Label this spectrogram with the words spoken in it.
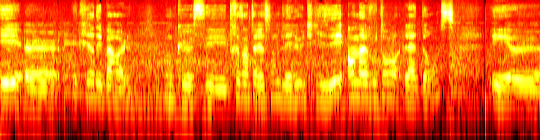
et euh, écrire des paroles. Donc euh, c'est très intéressant de les réutiliser en ajoutant la danse et, euh,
